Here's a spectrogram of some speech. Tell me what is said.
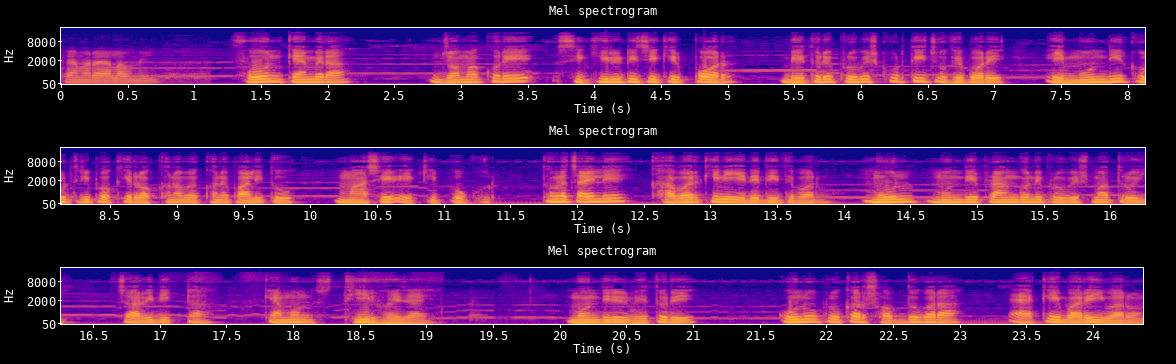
ক্যামেরা অ্যালাউ নেই। ফোন, ক্যামেরা জমা করে সিকিউরিটি চেকের পর ভেতরে প্রবেশ করতেই চোখে পড়ে এই মন্দির কর্তৃপক্ষের রক্ষণাবেক্ষণে পালিত মাছের একটি পুকুর। তোমরা চাইলে খাবার কিনে এদের দিতে পারো। মূল মন্দির প্রাঙ্গণে প্রবেশ মাত্রই চারিদিকটা কেমন স্থির হয়ে যায়। মন্দিরের ভেতরে কোনো প্রকার শব্দ করা একেবারেই বারণ।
